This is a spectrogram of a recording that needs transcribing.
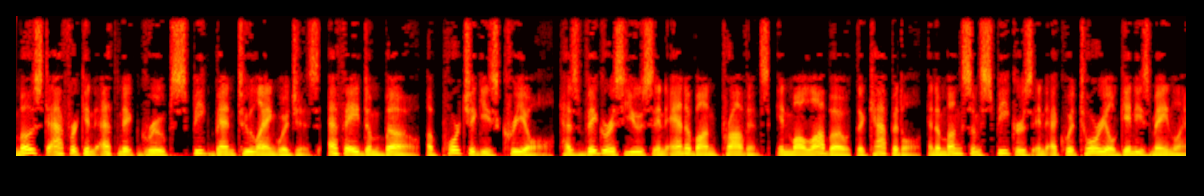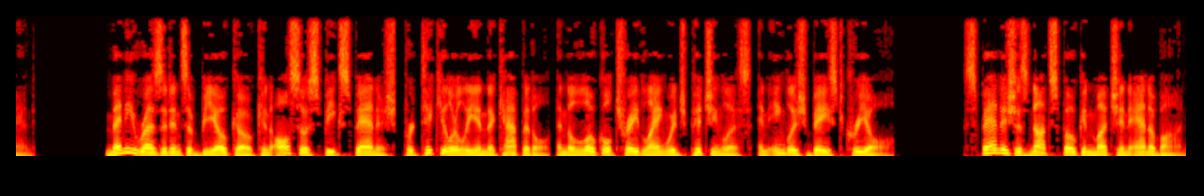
Most African ethnic groups speak Bantu languages. Fa d'Ambô, a Portuguese Creole, has vigorous use in Annobon province, in Malabo the capital, and among some speakers in Equatorial Guinea's mainland. Many residents of Bioko can also speak Spanish, particularly in the capital, and the local trade language Pichinglés, an English-based Creole. Spanish is not spoken much in Annobon.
